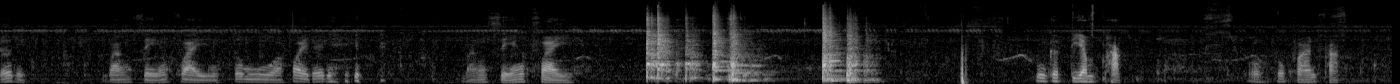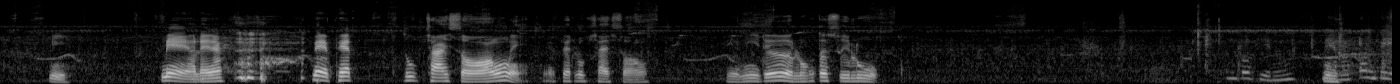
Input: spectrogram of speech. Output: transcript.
เด้อนี่บางแสงไฟนี่ต้มวัวค่อยได้อนี่บางแสงไฟ นี่ก็เตรียมผักโอ้ลูกฟานผัก นี่ แม่อะไรนะ แม่เพชรลูกชายสองนี่แม่เพชรลูกชายสองเดี๋ยวนี่เด้อลงตะซื้อลูก มันก็เห็นนี่แม่มันต้นพี่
